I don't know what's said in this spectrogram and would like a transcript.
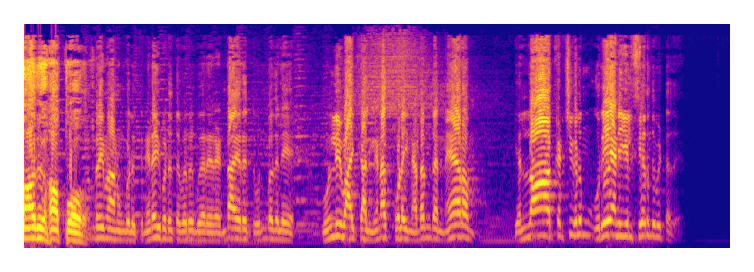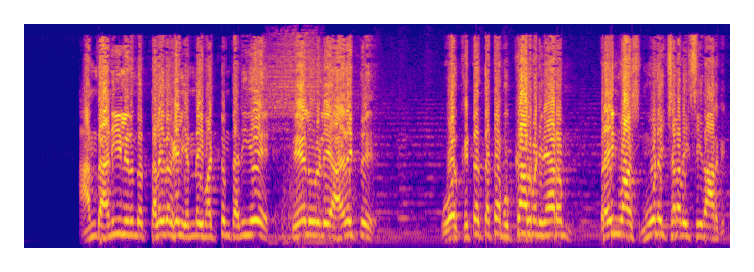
பாதுகாப்போம். நான் உங்களுக்கு நினைவுபடுத்த விரும்புகிறேன். இரண்டாயிரத்தி ஒன்பதிலே முள்ளிவாய்க்கால் இனக்கொலை நடந்த நேரம் எல்லா கட்சிகளும் ஒரே அணியில் சேர்ந்து விட்டது. அந்த அணியில் இருந்த தலைவர்கள் என்னை மட்டும் தனியே வேலூரிலே அழைத்து ஒரு கிட்டத்தட்ட முக்கால் மணி நேரம் பிரெயின் வாஷ் மூளை செலவை செய்தார்கள்.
